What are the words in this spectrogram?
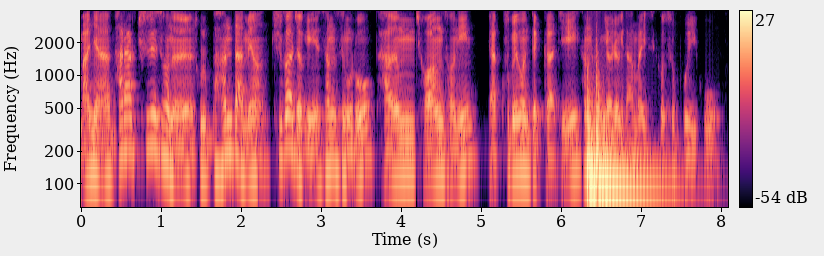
만약 하락 추세선을 돌파한다면 추가적인 상승으로 다음 저항선인 약 900원대까지 상승 여력이 남아있을 것으로 보이고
